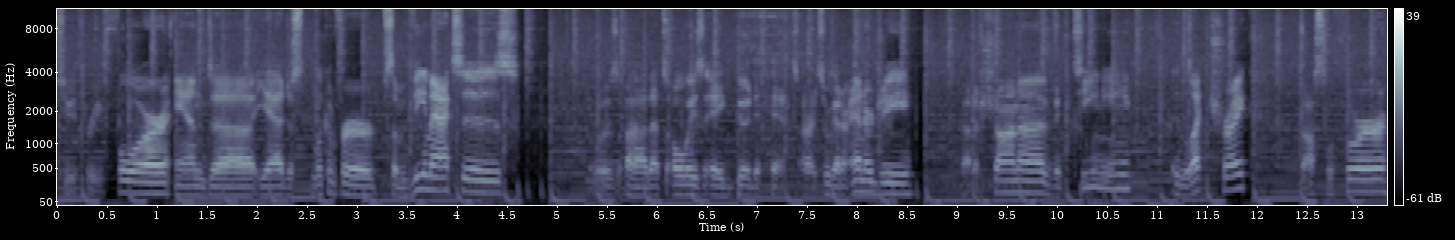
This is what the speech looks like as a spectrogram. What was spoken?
Two, three, four, and uh, yeah, just looking for some VMAXs, was, uh, that's always a good hit. All right, so we got our energy, got a Shauna, Victini, Electrike, Gossifleur,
